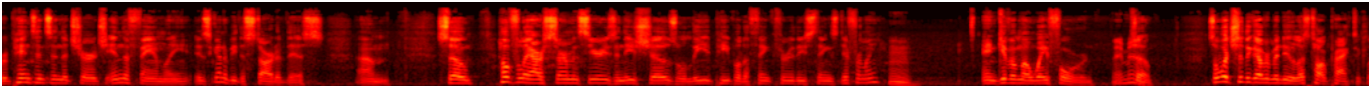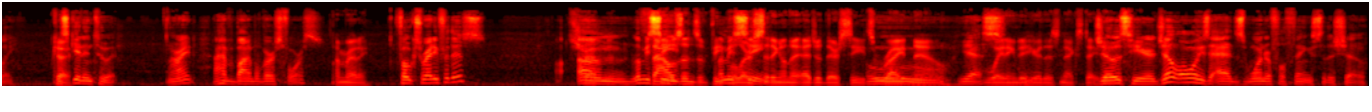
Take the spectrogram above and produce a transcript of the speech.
repentance in the church, in the family, is going to be the start of this. Um, so, hopefully, our sermon series and these shows will lead people to think through these things differently and give them a way forward. Hmm. Amen. So, so what should the government do? Let's talk practically. Let's get into it. All right. I have a Bible verse for us. I'm ready. Folks, ready for this? Um, let me see. Thousands of Let me people are see. sitting on the edge of their seats right now, yes. waiting to hear this next statement. Joe's here. Joe always adds wonderful things to the show.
